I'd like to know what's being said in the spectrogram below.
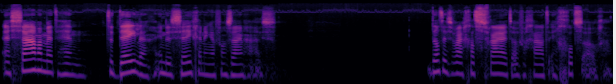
En samen met hen te delen in de zegeningen van zijn huis. Dat is waar gastvrijheid over gaat in Gods ogen.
